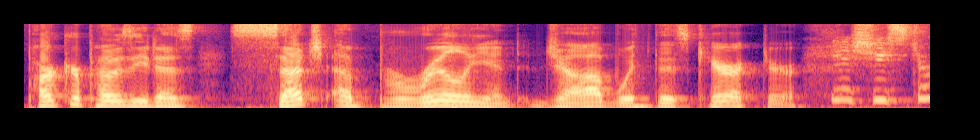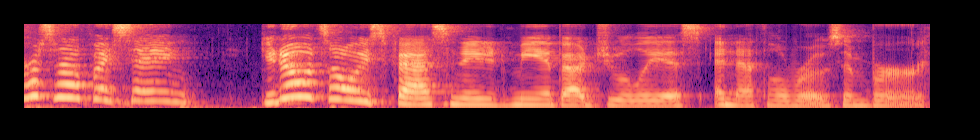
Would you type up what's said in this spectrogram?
Parker Posey does such a brilliant job with this character. Yeah, she starts off by saying, "You know what's always fascinated me about Julius and Ethel Rosenberg?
